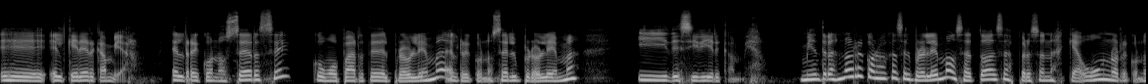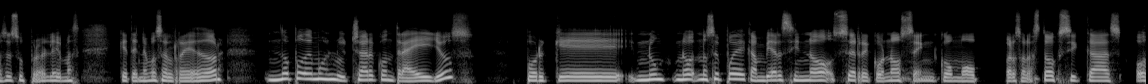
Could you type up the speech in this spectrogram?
eh, el querer cambiar, el reconocerse como parte del problema, el reconocer el problema y decidir cambiar. Mientras no reconozcas el problema, o sea, todas esas personas que aún no reconocen sus problemas que tenemos alrededor, no podemos luchar contra ellos porque no, se puede cambiar si no se reconocen como personas tóxicas o,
